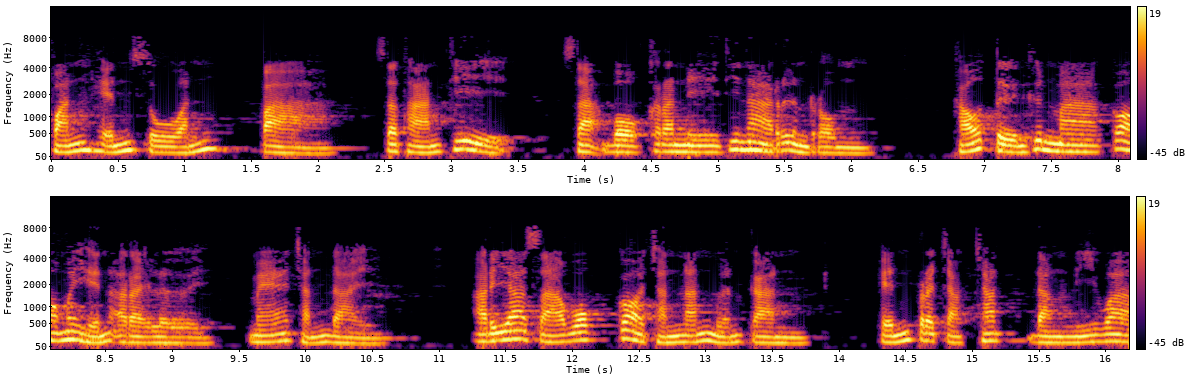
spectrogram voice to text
ฝันเห็นสวน ป่า สถานที่สะโบกกรณีที่น่ารื่นรม เขาตื่นขึ้นมาก็ไม่เห็นอะไรเลย แม้ฉันใด อริยาสาวกก็ฉันนั้นเหมือนกัน เห็นประจักษ์ชัดดังนี้ว่า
